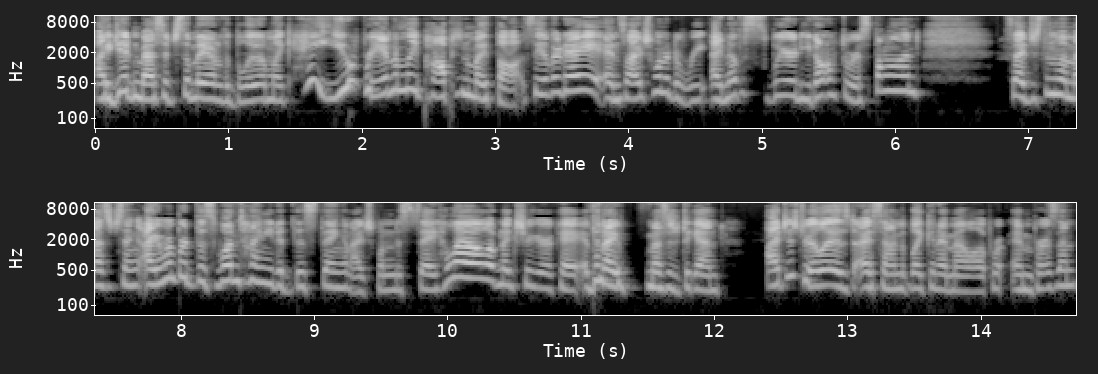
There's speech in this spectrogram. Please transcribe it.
I did message somebody out of the blue. I'm like, hey, you randomly popped into my thoughts the other day. And so I just wanted to read. I know this is weird. You don't have to respond. So I just sent them a message saying, I remembered this one time you did this thing and I just wanted to say hello and make sure you're okay. And then I messaged again. I just realized I sounded like an MLM person.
